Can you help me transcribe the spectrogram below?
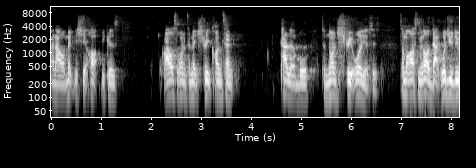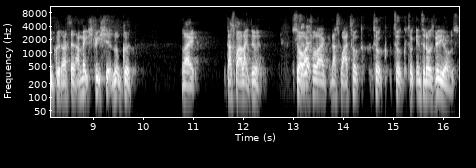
and I will make this shit hot because I also wanted to make street content palatable to non-street audiences. Someone asked me, "Oh, Dak, what do you do good?" I said, "I make street shit look good." Like that's what I like doing. So So I feel like that's why I took took took took into those videos.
